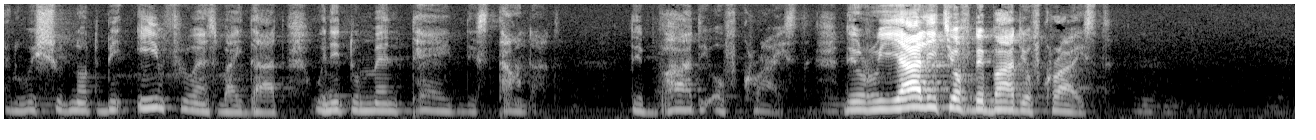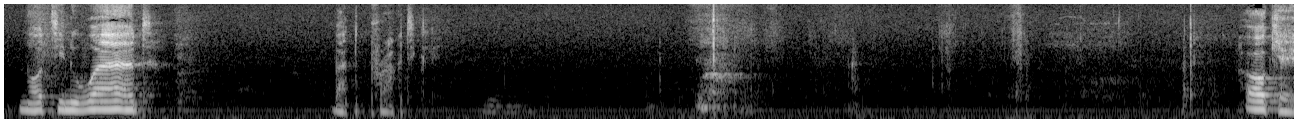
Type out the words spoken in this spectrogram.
and we should not be influenced by that. We need to maintain the standard, the body of Christ, the reality of the body of Christ. Not in word, but practically. Okay.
